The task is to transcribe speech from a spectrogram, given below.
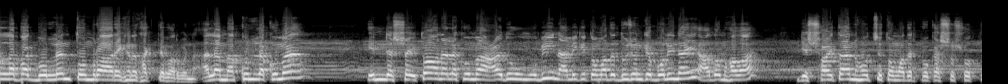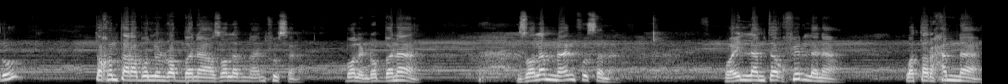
আল্লাহ পাক বললেন, তোমরা আর এখানে থাকতে পারবে না। আল্লাহ আলাকুমা আদু মুবিন। আমি কি তোমাদের দুজনকে বলি নাই? আদম হাওয়া, যে শয়তান হচ্ছে তোমাদের প্রকাশ্য শত্রু। তখন তারা বললেন, রব্বানা জলামনা আনফুসানা। বলেন, রব্বানা জলামনা আনফুসানা। ওয়া ইল্লাম তাগফির লানা ওয়া তারহামনা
